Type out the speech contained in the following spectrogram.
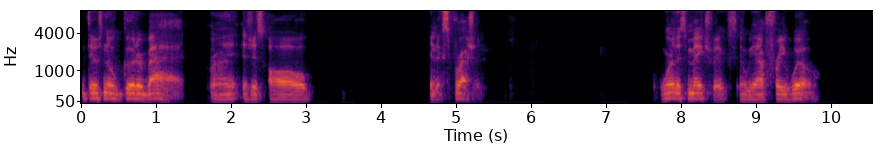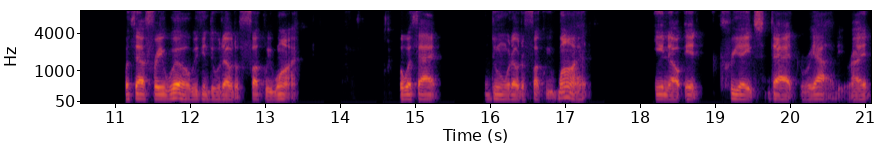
there's no good or bad, right? It's just all an expression. We're in this matrix and we have free will. With that free will, we can do whatever the fuck we want. But with that doing whatever the fuck we want, you know, it creates that reality, right?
